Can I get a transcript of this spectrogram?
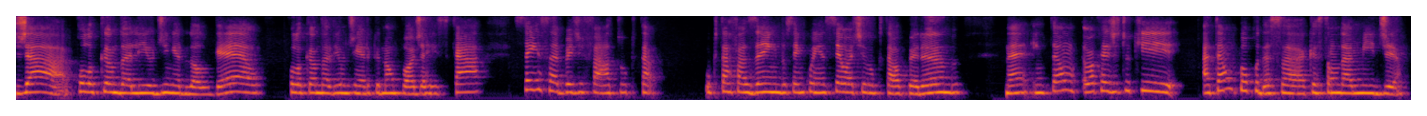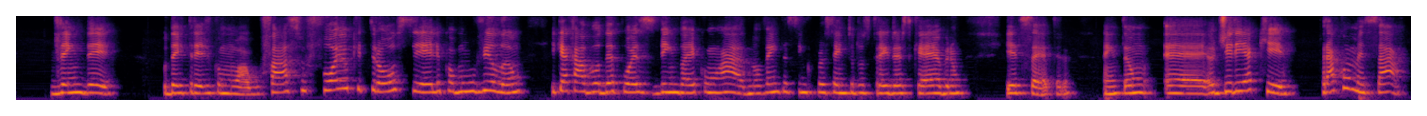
já colocando ali o dinheiro do aluguel, colocando ali um dinheiro que não pode arriscar, sem saber de fato o que está o que está fazendo, sem conhecer o ativo que está operando, né? Então, eu acredito que até um pouco dessa questão da mídia vender o day trade como algo fácil foi o que trouxe ele como um vilão e que acabou depois vindo aí com ah, 95% dos traders quebram e etc. Então, é, eu diria que, para começar,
